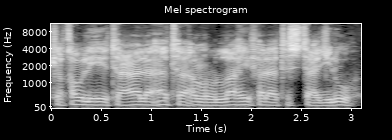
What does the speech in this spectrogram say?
كقوله تعالى أتى أمر الله فلا تستعجلوه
